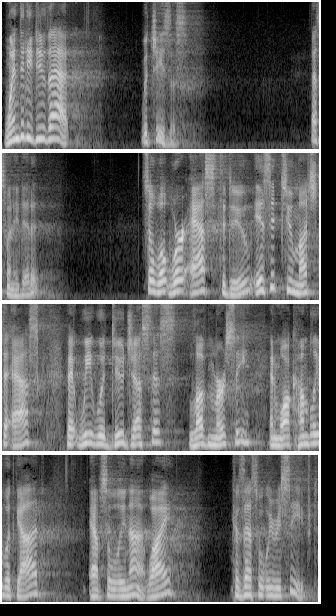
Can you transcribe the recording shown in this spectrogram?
when did he do that? With Jesus. That's when he did it. So, what we're asked to do, is it too much to ask that we would do justice, love mercy, and walk humbly with God? Absolutely not. Why? Because that's what we received.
